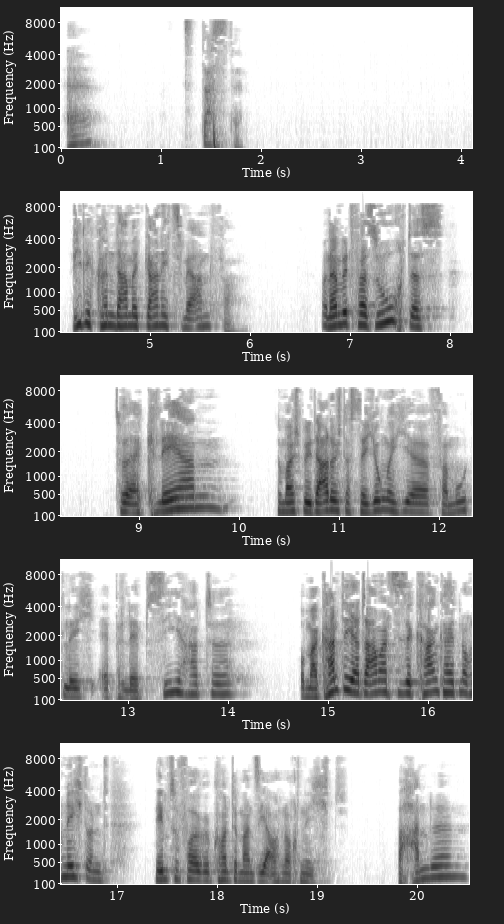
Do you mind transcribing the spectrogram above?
hä? Was ist das denn? Viele können damit gar nichts mehr anfangen. Und dann wird versucht, das zu erklären, zum Beispiel dadurch, dass der Junge hier vermutlich Epilepsie hatte. Und man kannte ja damals diese Krankheit noch nicht und demzufolge konnte man sie auch noch nicht behandeln?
